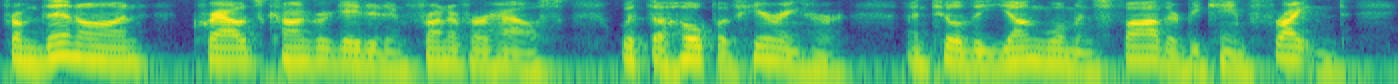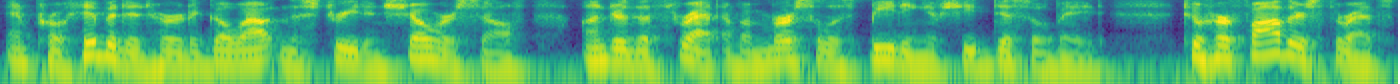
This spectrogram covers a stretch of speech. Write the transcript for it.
From then on, crowds congregated in front of her house with the hope of hearing her, until the young woman's father became frightened and prohibited her to go out in the street and show herself under the threat of a merciless beating if she disobeyed. To her father's threats,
